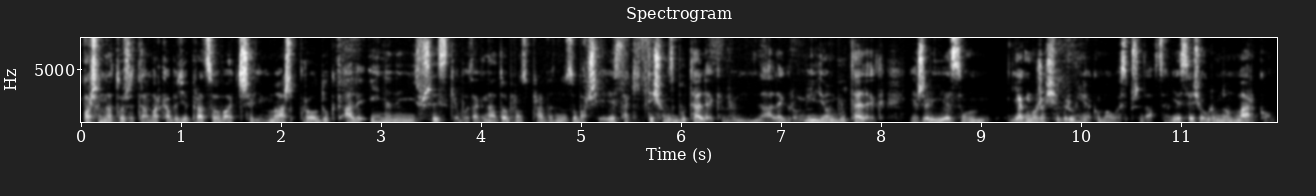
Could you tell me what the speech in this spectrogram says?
Patrzę na to, że ta marka będzie pracować, czyli masz produkt, ale inny niż wszystkie, bo tak na dobrą sprawę, no zobaczcie, jest taki tysiąc butelek na Allegro, milion butelek. Jeżeli jest on, jak może się wyróżnić jako mały sprzedawca? Nie jesteś ogromną marką,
